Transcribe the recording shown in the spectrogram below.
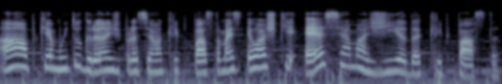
Ah, porque é muito grande para ser uma creepypasta, mas eu acho que essa é a magia da creepypasta.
